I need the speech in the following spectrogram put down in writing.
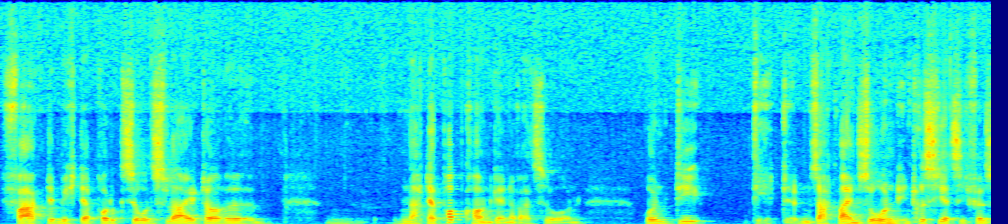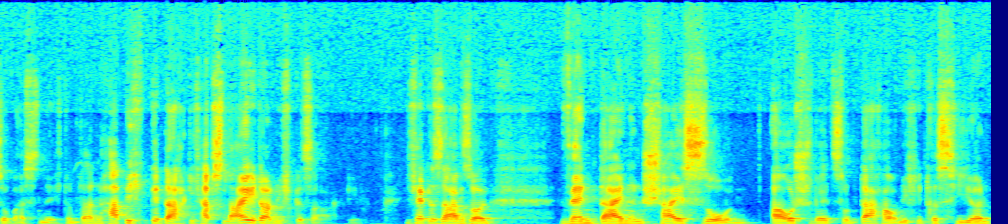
fragte mich der Produktionsleiter, äh, nach der Popcorn-Generation. Und die die, sagt, mein Sohn interessiert sich für sowas nicht. Und dann habe ich gedacht, ich habe es leider nicht gesagt. Ich hätte sagen sollen, wenn deinen Scheißsohn Auschwitz und Dachau nicht interessieren,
